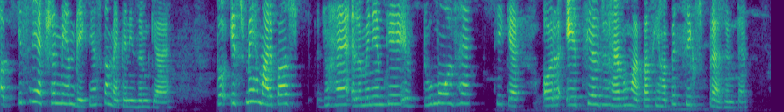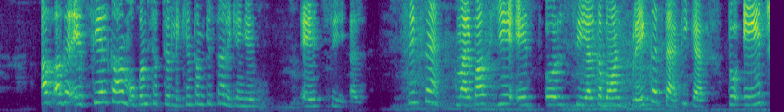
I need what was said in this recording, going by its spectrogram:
अब इस रिएक्शन में हम देखते हैं इसका मैकेनिज़्म क्या है। तो इसमें हमारे पास जो है एलुमिनियम के टू मोल्स हैं। ठीक है? और एच जो है, वो हमारे पास यहाँ पे सिक्स प्रेजेंट है। अब अगर एच का हम ओपन स्ट्रक्चर लिखें तो हम किस तरह लिखेंगे? एच सी एल सिक्स है। हमारे पास ये एच और सी एल का बॉन्ड ब्रेक करता है, ठीक है? तो एच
